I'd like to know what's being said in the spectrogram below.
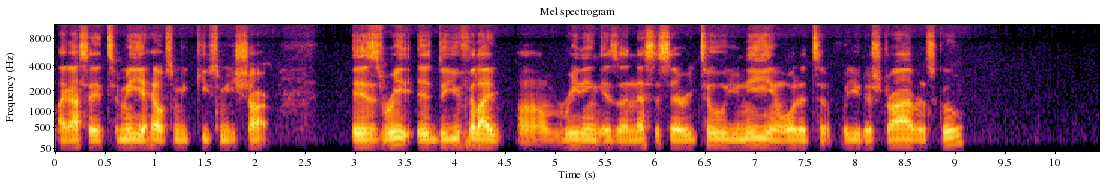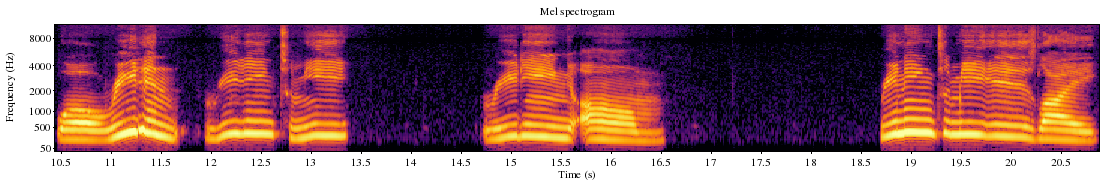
like I said, to me it helps me keeps me sharp. Is read do you feel like um, reading is a necessary tool you need in order to for you to strive in school? Well, reading. Reading to me. Reading. Um. Reading to me is like.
